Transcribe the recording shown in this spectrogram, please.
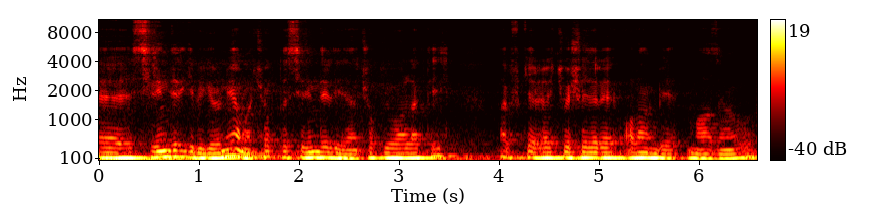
e, silindir gibi görünüyor ama çok da silindir değil yani çok yuvarlak değil. Hafif kere köşeleri olan bir malzeme bu.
